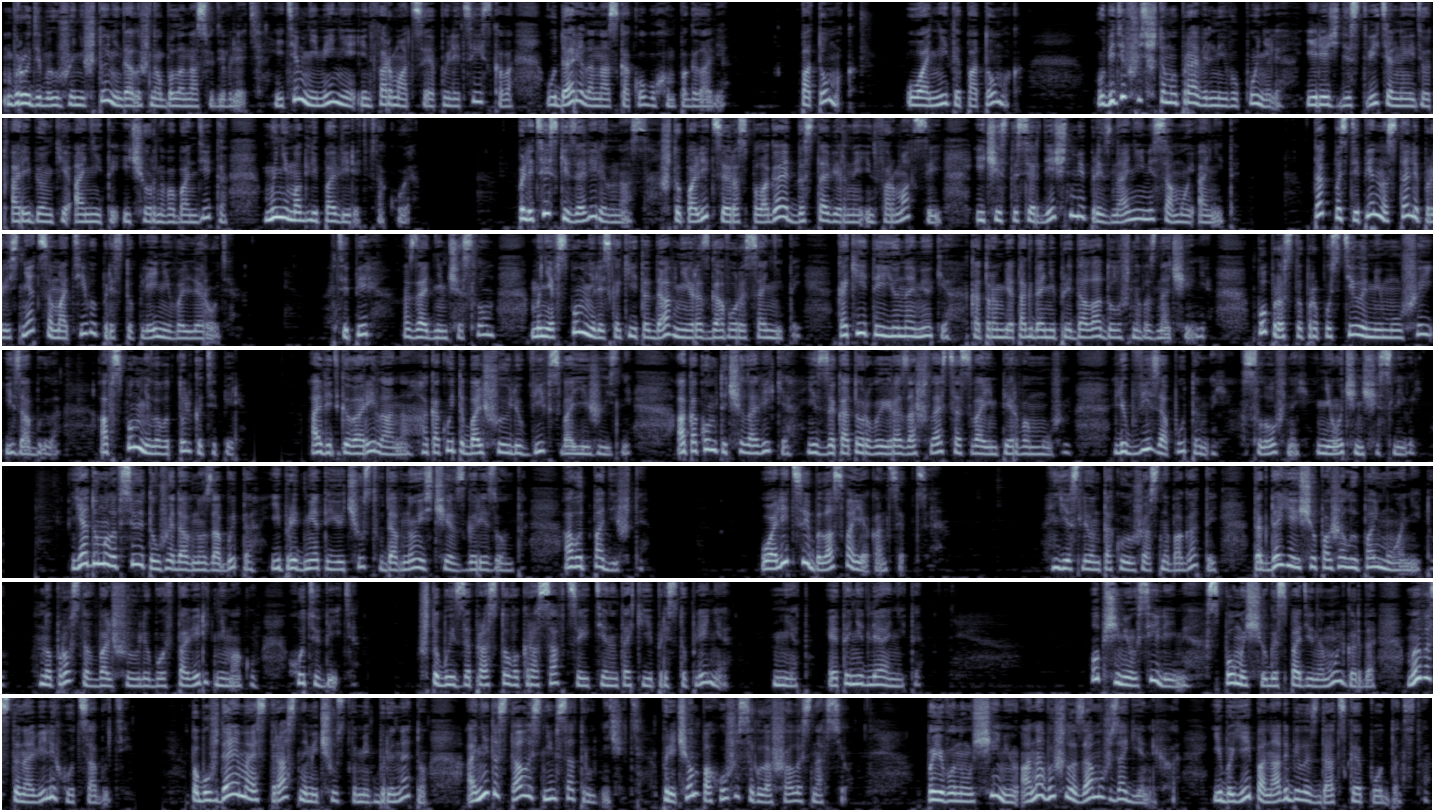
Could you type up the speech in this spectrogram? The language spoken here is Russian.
Вроде бы уже ничто не должно было нас удивлять, и тем не менее информация полицейского ударила нас как обухом по голове. Потомок? У Аниты потомок? Убедившись, что мы правильно его поняли, и речь действительно идет о ребенке Аниты и черного бандита, мы не могли поверить в такое. Полицейский заверил нас, что полиция располагает достоверной информацией и чистосердечными признаниями самой Аниты. Так постепенно стали проясняться мотивы преступлений в Аллероде. Теперь, задним числом, мне вспомнились какие-то давние разговоры с Анитой, какие-то ее намеки, которым я тогда не придала должного значения, попросту пропустила мимо ушей и забыла, а вспомнила вот только теперь. А ведь говорила она о какой-то большой любви в своей жизни, о каком-то человеке, из-за которого и разошлась со своим первым мужем, любви запутанной, сложной, не очень счастливой. Я думала, все это уже давно забыто, и предмет ее чувств давно исчез с горизонта. А вот поди ты. У Алиции была своя концепция. Если он такой ужасно богатый, тогда я еще, пожалуй, пойму Аниту. Но просто в большую любовь поверить не могу, хоть убейте. Чтобы из-за простого красавца идти на такие преступления? Нет, это не для Аниты. Общими усилиями, с помощью господина Мульгарда, мы восстановили ход событий. Побуждаемая страстными чувствами к брюнету, Анита стала с ним сотрудничать, причем, похоже, соглашалась на все. По его наущению она вышла замуж за Генриха, ибо ей понадобилось датское подданство.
